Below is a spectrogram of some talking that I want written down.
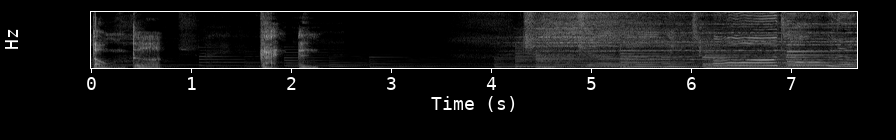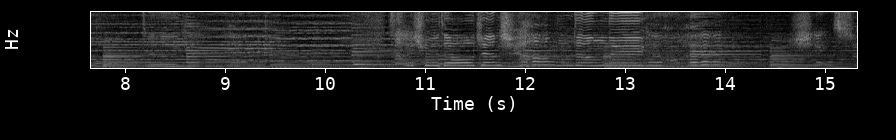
懂得感恩。坚强的你也会心碎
